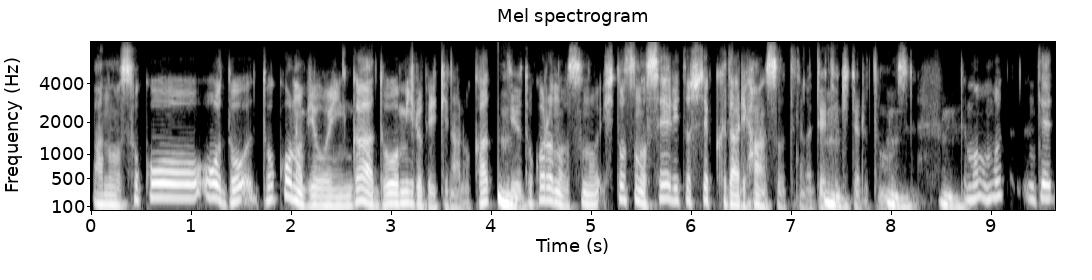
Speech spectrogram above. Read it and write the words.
あのそこをどどこの病院がどう見るべきなのかっていうところの、その一つの整理として下り搬送っていうのが出てきてると思うんですね。うん。でももで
